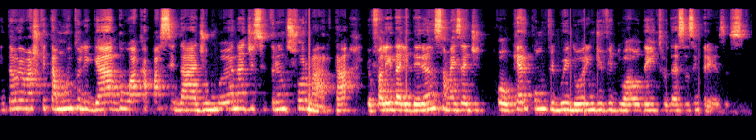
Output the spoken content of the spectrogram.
Então, eu acho que está muito ligado à capacidade humana de se transformar, tá? Eu falei da liderança, mas é de qualquer contribuidor individual dentro dessas empresas.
